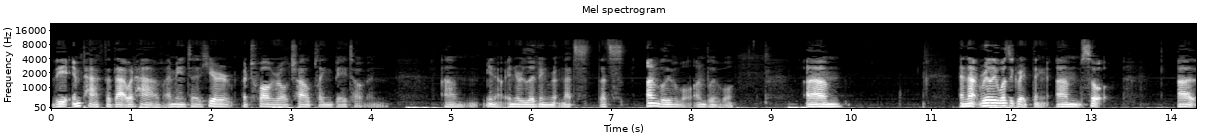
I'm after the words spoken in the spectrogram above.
the impact that that would have? I mean, to hear a twelve-year-old child playing Beethoven, um, you know, in your living room, that's that's unbelievable, unbelievable. Um, and that really was a great thing. Um, so, uh,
